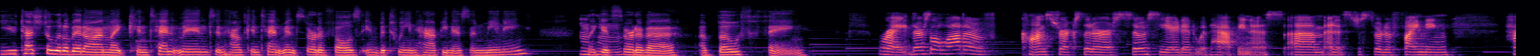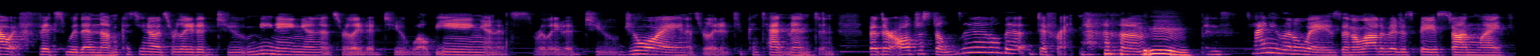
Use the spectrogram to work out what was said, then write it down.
you touched a little bit on like contentment and how contentment sort of falls in between happiness and meaning. Mm-hmm. Like it's mm-hmm. sort of a a both thing. Right. There's a lot of constructs that are associated with happiness, um, and it's just sort of finding how it fits within them because you know it's related to meaning and it's related to well-being and it's related to joy and it's related to contentment and but they're all just a little bit different mm-hmm. in tiny little ways and a lot of it is based on like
